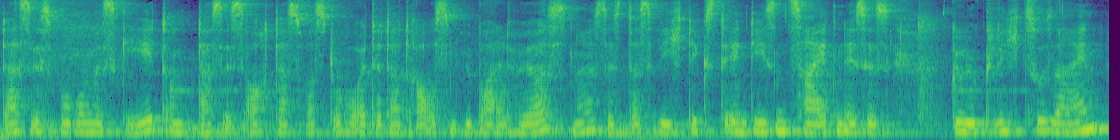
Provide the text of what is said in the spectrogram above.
Das ist, worum es geht und das ist auch das, was du heute da draußen überall hörst. Es ist das Wichtigste in diesen Zeiten, ist es glücklich zu sein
